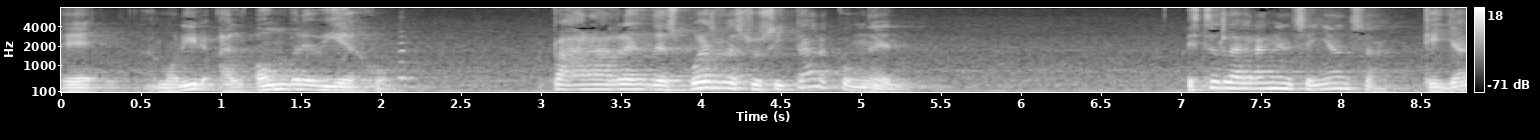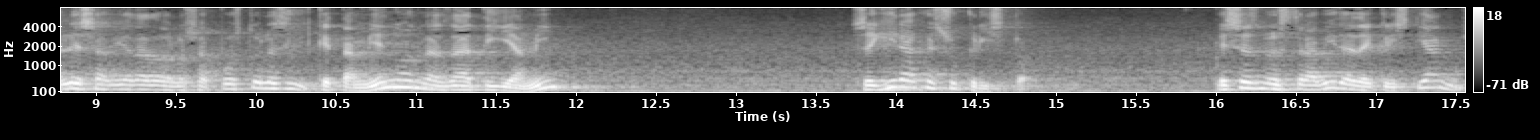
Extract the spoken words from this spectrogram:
eh, a morir al hombre viejo, para después resucitar con él. Esta es la gran enseñanza que ya les había dado a los apóstoles y que también nos las da a ti y a mí. Seguir a Jesucristo. Esa es nuestra vida de cristianos.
